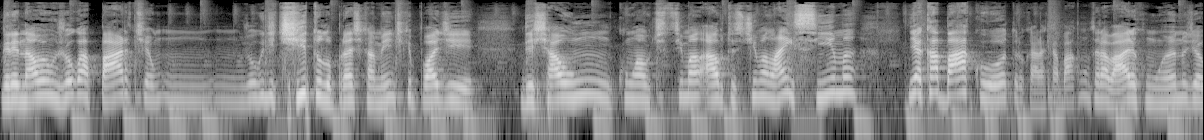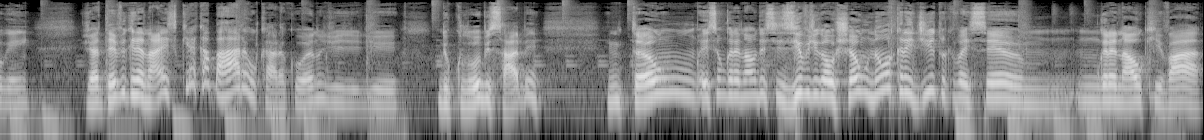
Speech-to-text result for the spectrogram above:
Grenal é um jogo à parte, é um, um jogo de título praticamente que pode deixar um com autoestima, autoestima lá em cima e acabar com o outro, cara. Acabar com o trabalho, com o ano de alguém. Já teve grenais que acabaram, cara, com o ano de, de do clube, sabe? Então, esse é um grenal decisivo de galchão. Não acredito que vai ser um, um grenal que vá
